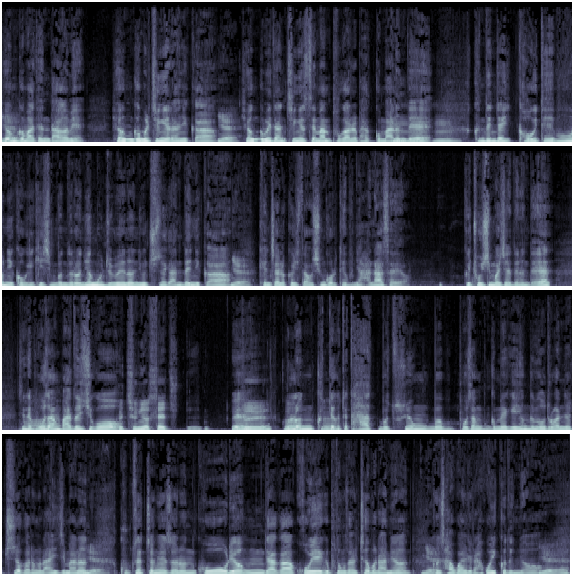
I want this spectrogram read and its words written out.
예. 현금화 된 다음에 현금을 증여를 하니까 예. 현금에 대한 증여세만 부과를 받고 마는데 음, 음. 근데 이제 거의 대부분이 거기 계신 분들은 현금 주면은 이건 추적이 안 되니까 예. 괜찮을 것이다 고 신고를 대부분이 안 하세요. 그 조심하셔야 되는데 근데 아. 보상 받으시고 그 증여세 네. 물론 어. 그때 그때 다 뭐 수용 뭐 보상 금액에 현금이 어디로 갔냐 추적하는 건 아니지만은 예. 국세청에서는 고령자가 고액의 부동산을 처분하면 예. 그건 사고 관리를 하고 있거든요. 예.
